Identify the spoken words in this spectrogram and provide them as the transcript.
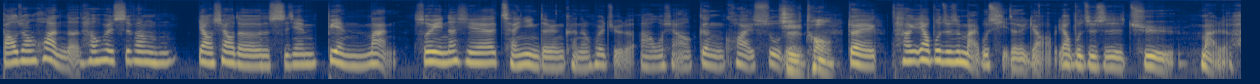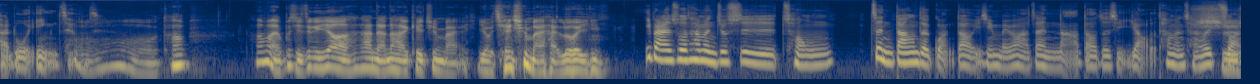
包装换了，它会释放药效的时间变慢，所以那些成瘾的人可能会觉得啊，我想要更快速的止痛。对，他要不就是买不起这个药，要不就是去买了海洛因这样子。哦，他。他买不起这个药，他难道还可以去买？有钱去买海洛因？一般来说，他们就是从正当的管道已经没办法再拿到这些药了，他们才会转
